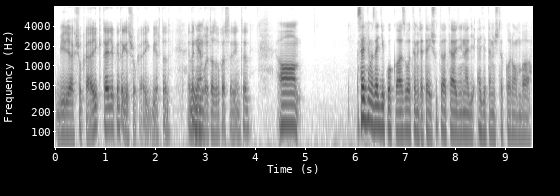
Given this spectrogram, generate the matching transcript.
bírják sokáig. Te egyébként egész sokáig bírtad. Ennek Igen. mi volt az oka szerinted? A, Szerintem az egyik oka az volt, amire te is utaltál, hogy én egy egyetemista koromban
